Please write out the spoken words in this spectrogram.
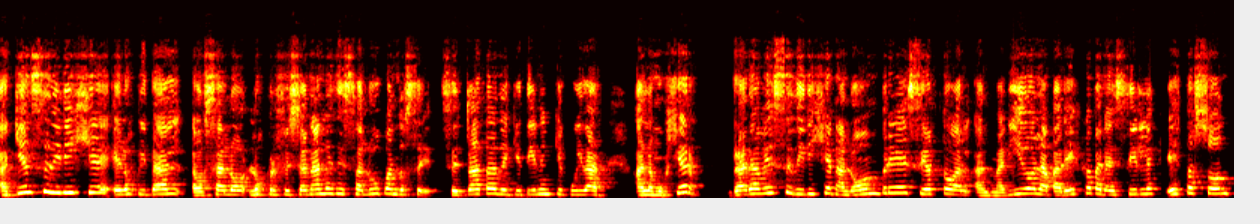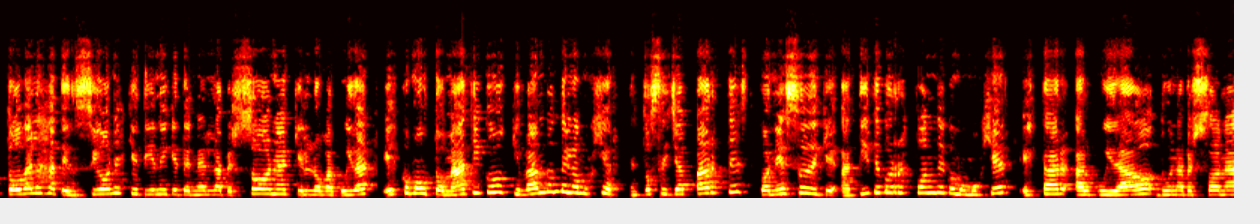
¿A quién se dirige el hospital, o sea, los profesionales de salud cuando se, se, trata de que tienen que cuidar a la mujer? Rara vez se dirigen al hombre, ¿cierto? Al, marido, a la pareja, para decirle, estas son todas las atenciones que tiene que tener la persona, quién lo va a cuidar. Es como automático que van donde la mujer. Entonces ya partes con eso de que a ti te corresponde como mujer estar al cuidado de una persona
